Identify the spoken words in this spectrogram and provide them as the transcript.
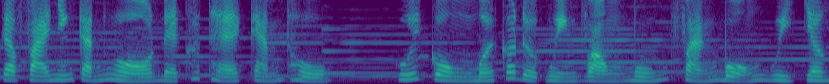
Gặp phải những cảnh ngộ để có thể cảm thụ, cuối cùng mới có được nguyện vọng muốn phản bổn quy chân.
